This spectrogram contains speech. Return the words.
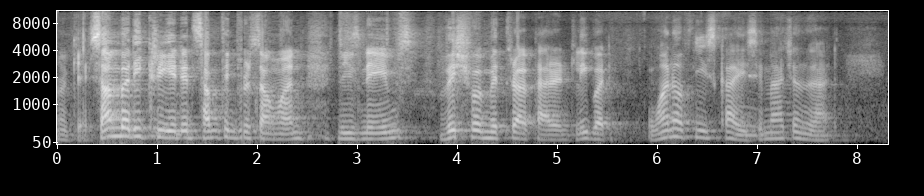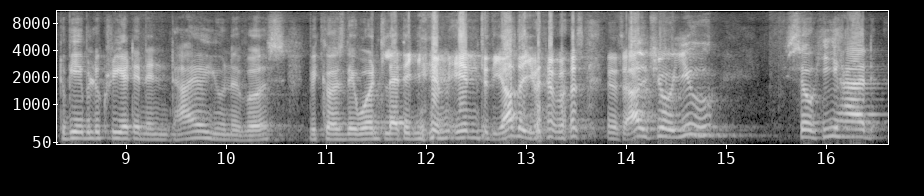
Okay, somebody created something for someone, these names, Vishwamitra apparently, but one of these guys, imagine that, to be able to create an entire universe because they weren't letting him into the other universe. Said, I'll show you. So he had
